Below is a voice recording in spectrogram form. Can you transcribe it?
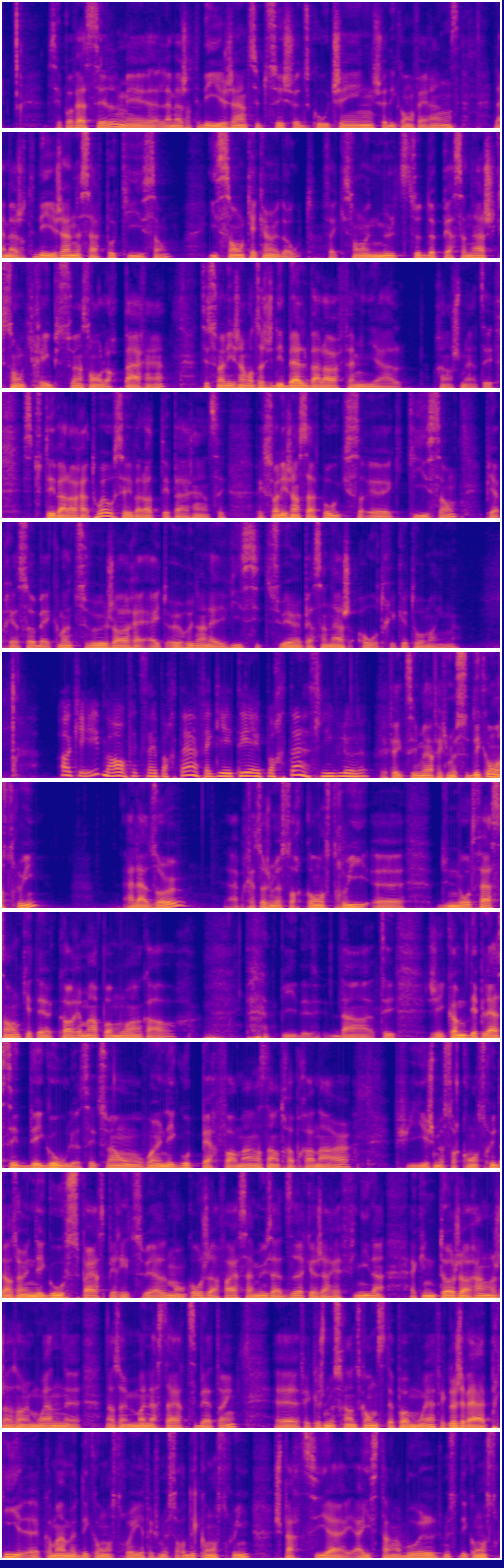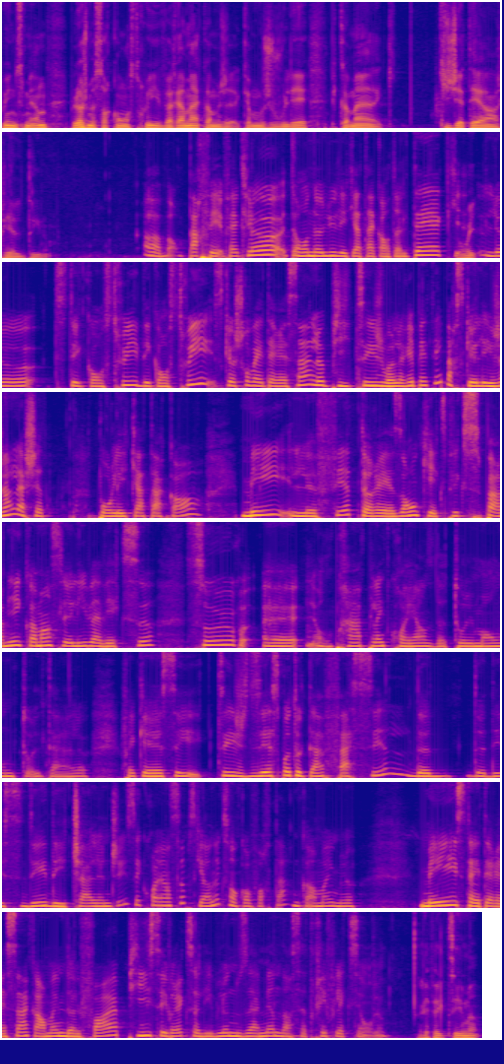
C'est pas facile, mais la majorité des gens, tu sais, tu sais, je fais du coaching, je fais des conférences, la majorité des gens ne savent pas qui ils sont ils sont quelqu'un d'autre. Fait qu'ils sont une multitude de personnages qui sont créés, puis souvent sont leurs parents. Souvent les gens vont dire j'ai des belles valeurs familiales. franchement. Si tu tes valeurs à toi ou c'est les valeurs de tes parents. Fait que souvent, les gens ne savent pas euh, qui, ils sont. Puis après ça, ben, comment tu veux genre être heureux dans la vie si tu es un personnage autre que toi-même? OK, bon, fait que c'est important. Fait qu'il a été important, ce livre-là. Effectivement. Fait que je me suis déconstruit à la dure. Après ça, je me suis reconstruit euh, d'une autre façon qui était carrément pas moi encore. puis j'ai comme déplacé d'ego. Tu vois, on voit un ego de performance d'entrepreneur. Puis je me suis reconstruit dans un ego super spirituel. Mon coach d'affaires s'amuse à dire que j'aurais fini avec une toge orange dans un moine, euh, dans un monastère tibétain. Euh, fait que là, je me suis rendu compte que c'était pas moi. Fait que là, j'avais appris euh, comment me déconstruire. Fait que je me suis redéconstruit. Je suis parti à, Istanbul. Je me suis déconstruit une semaine. Puis là, je me suis reconstruit vraiment comme je, comme je voulais. Puis comment qui j'étais en réalité. Ah bon, parfait. Fait que là, on a lu les quatre accords Toltec. Là, tu t'es construit, déconstruit. Ce que je trouve intéressant, là, puis tu sais, je vais le répéter parce que les gens l'achètent pour les quatre accords, mais le fait, tu as raison, qui explique super bien, il commence le livre avec ça, sur, euh, on prend plein de croyances de tout le monde tout le temps. Là. Fait que c'est, tu sais, je disais, c'est pas tout le temps facile de, de décider, des challenger, ces croyances-là, parce qu'il y en a qui sont confortables quand même, là. Mais c'est intéressant quand même de le faire. Puis c'est vrai que ce livre-là nous amène dans cette réflexion-là. Effectivement.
